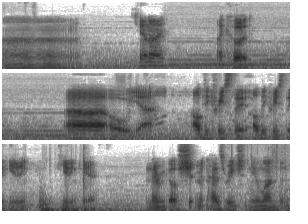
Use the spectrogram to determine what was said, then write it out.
Uh, can I? I could. Uh, oh yeah. I'll decrease the I'll decrease the heating heating here. And there we go. Shipment has reached New London.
